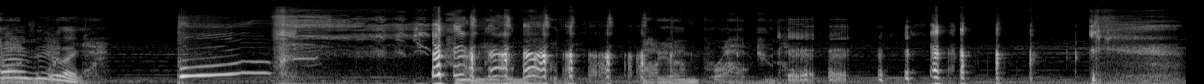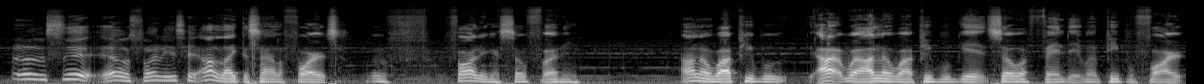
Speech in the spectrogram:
I was was like, I am proud, you know. oh shit, that was funny as hell. I like the sound of farts. Oof. Farting is so funny. I don't know why people. I well, I know why people get so offended when people fart.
